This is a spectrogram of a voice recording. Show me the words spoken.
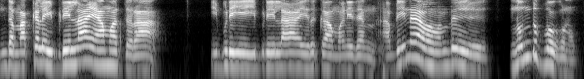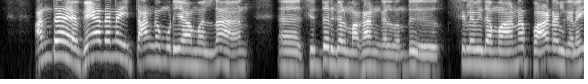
இந்த மக்களை இப்படியெல்லாம் ஏமாத்துறான். இப்படி இப்படிலாம் இருக்கா மனிதன் அப்படின்னு அவன் வந்து நொந்து போகணும். அந்த வேதனை தாங்க முடியாமல் தான் சித்தர்கள் மகான்கள் வந்து சில விதமான பாடல்களை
